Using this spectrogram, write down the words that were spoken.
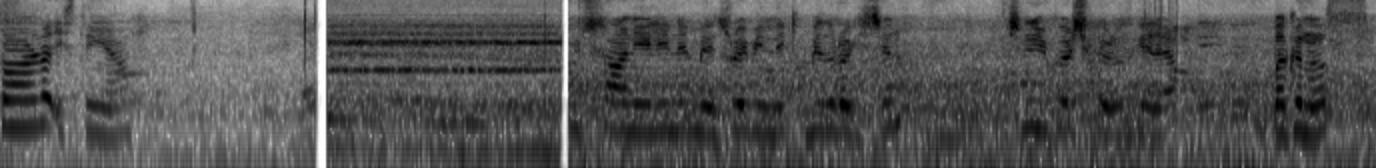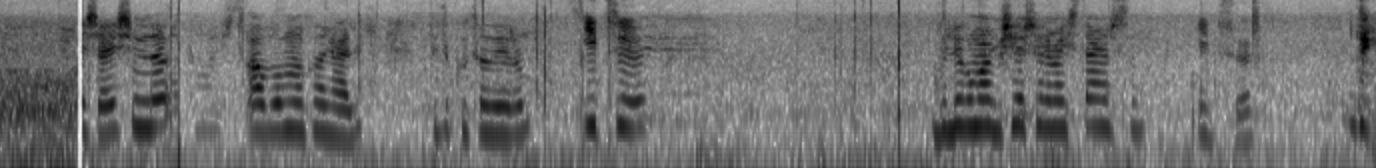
Sonra İstinye. 3 saniyeliğine metroya bindik bir durak için. Şimdi yukarı çıkıyoruz geri. Bakınız. Arkadaşlar şimdi ablamın okuluna geldik. Bizi kurtarıyorum. İTÜ. Vloguma bir şey söylemek ister misin? İTÜ.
